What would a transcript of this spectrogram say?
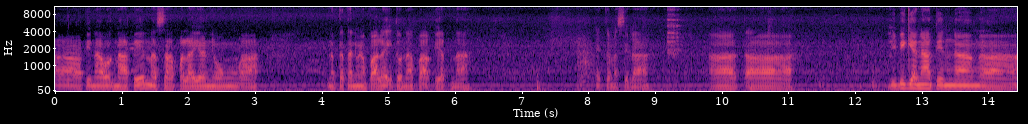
sa tinawag natin na sa palayan yung ah, nagtatanim ng palay ito na paakyat na ito na sila at ah, bibigyan natin ng ah,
